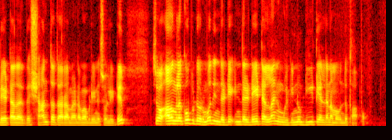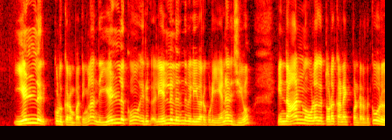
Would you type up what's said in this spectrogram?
டேட்டா தான் இது. சாந்த தாரா மேடம் அப்படின்னு சொல்லிட்டு ஸோ அவங்கள கூப்பிட்டு வரும்போது இந்த டே இந்த டேட்டெல்லாம் உங்களுக்கு இன்னும் டீட்டெயில்டாக நம்ம வந்து பார்ப்போம். எள்ளு கொடுக்குறோம் பார்த்தீங்களா அந்த எள்ளுக்கும் இருக்கு எள்ளுலேருந்து வெளியே வரக்கூடிய எனர்ஜியும் இந்த ஆன்ம உலகத்தோட கனெக்ட் பண்ணுறதுக்கு ஒரு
